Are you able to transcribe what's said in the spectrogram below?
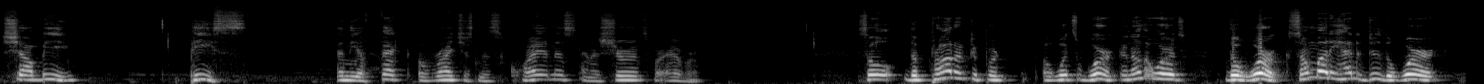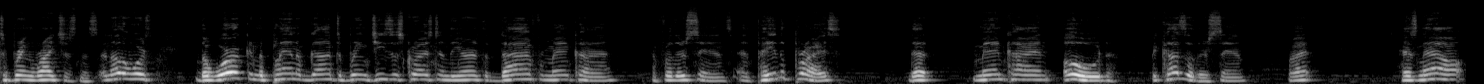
shall be peace, and the effect of righteousness, quietness and assurance forever. So, the product of what's worked, in other words, the work. Somebody had to do the work to bring righteousness. In other words, the work and the plan of God to bring Jesus Christ in the earth to die for mankind and for their sins and pay the price that mankind owed because of their sin, right? Has now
